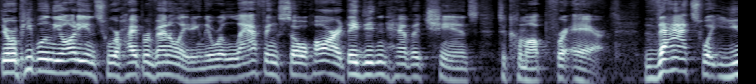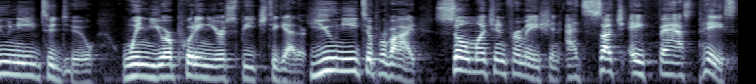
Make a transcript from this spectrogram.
There were people in the audience who were hyperventilating. They were laughing so hard they didn't have a chance to come up for air. That's what you need to do when you're putting your speech together. You need to provide so much information at such a fast pace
